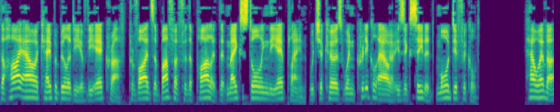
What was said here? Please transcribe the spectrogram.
The high AoA capability of the aircraft provides a buffer for the pilot that makes stalling the airplane which occurs when critical AoA is exceeded more difficult. However,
